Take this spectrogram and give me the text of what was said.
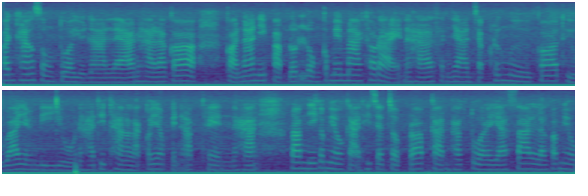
ค่อนข้างทรงตัวอยู่นานแล้วนะคะ แล้วก็ก่อนหน้านี้ปรับลดลงก็ไม่มากเท่าไหร่นะคะ สัญญาณจากเครื่องมือก็ถือว่ายังดีอยู่นะคะทิศทางหลักก็ยังเป็นอัพเทรนนะคะรอบนี้ก็มีโอกาสที่จะจบรอบการพักตัวระยะสั้น แล้วก็มีโอ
